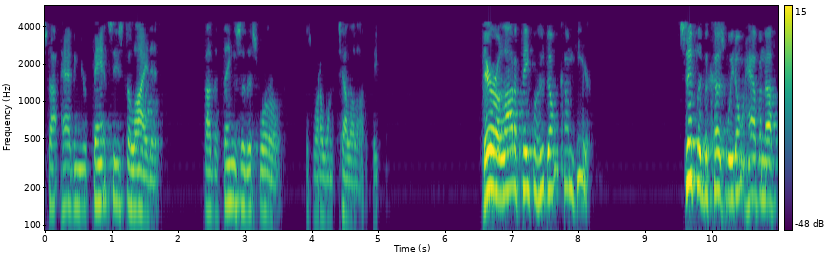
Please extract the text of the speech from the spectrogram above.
Stop having your fancies delighted by the things of this world, is what I want to tell a lot of people. There are a lot of people who don't come here simply because we don't have enough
